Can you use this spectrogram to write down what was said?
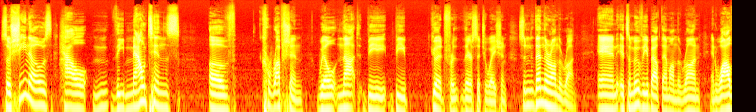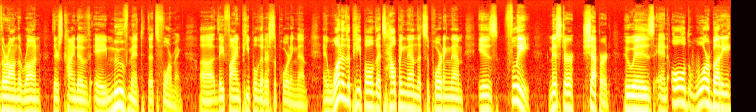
So she knows how m- the mountains of corruption will not be be good for their situation. So then they're on the run. And it's a movie about them on the run. And while they're on the run, there's kind of a movement that's forming. Uh, they find people that are supporting them. And one of the people that's helping them, that's supporting them, is Flea, Mr. Shepard, who is an old war buddy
